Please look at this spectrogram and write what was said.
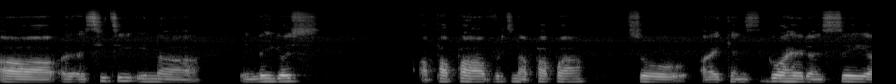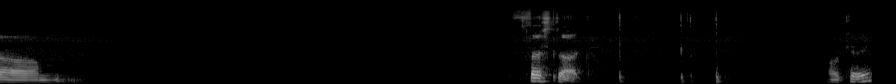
uh, a city in, uh, in Lagos, Apapa, I've written Apapa. So I can go ahead and say, um, Festac. Okay,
